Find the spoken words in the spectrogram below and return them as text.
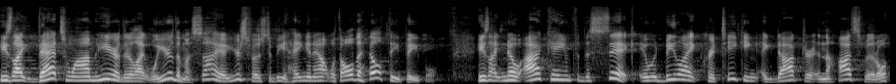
He's like, that's why I'm here. They're like, well, you're the Messiah. You're supposed to be hanging out with all the healthy people. He's like, no, I came for the sick. It would be like critiquing a doctor in the hospital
